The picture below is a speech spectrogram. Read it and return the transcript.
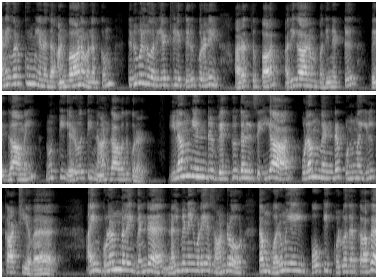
அனைவருக்கும் எனது அன்பான வணக்கம். திருவள்ளுவர் இயற்றிய திருக்குறளில் அறத்துப்பால் அதிகாரம் பதினெட்டு வெஃகாமை நூற்றி எழுபத்தி நான்காவது குறள். இளம் என்று வெகுதல் செய்யார் புலம் வென்ற புண்மையில் காட்சியவர். ஐம்புலன்களை வென்ற நல்வினையுடைய சான்றோர் தம் வறுமையை போக்கிக் கொள்வதற்காக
